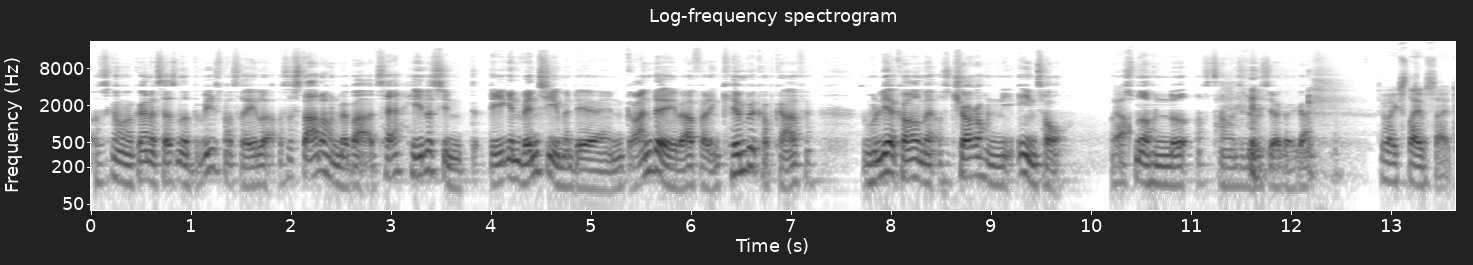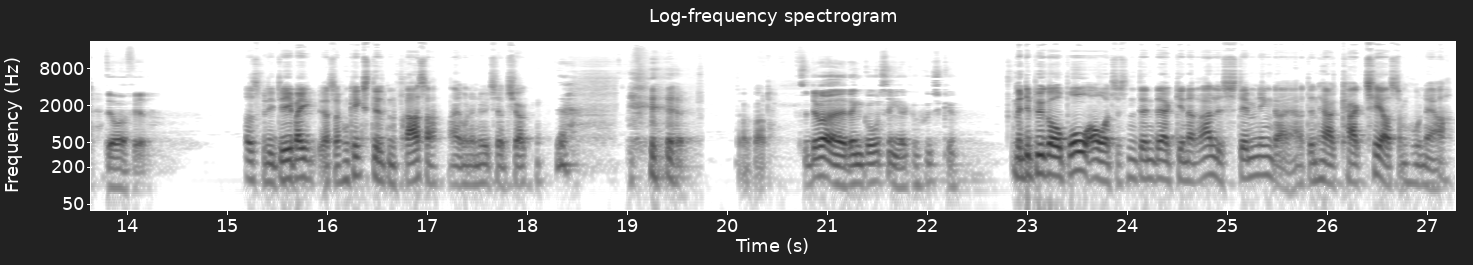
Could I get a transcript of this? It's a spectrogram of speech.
Og så skal hun gå ind og tage sådan noget bevismateriale, og så starter hun med bare at tage hele sin, det er ikke en venti, men det er en grande i hvert fald, en kæmpe kop kaffe, som hun lige har kommet med, og så chokker hun den i en tår, og ja. så smider hun ned, og så tager hun til det, og går i gang. Det var ekstremt sejt. Det var fedt. Også fordi det er bare ikke, altså hun kan ikke stille den fra sig. Nej, hun er nødt til at chokke den. Ja. det var godt. Så det var den gode ting, jeg kan huske. Men det bygger jo bro over til sådan den der generelle stemning, der er. Den her karakter, som hun er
